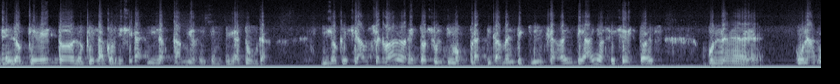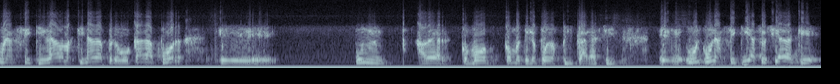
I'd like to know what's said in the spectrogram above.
en lo que es todo lo que es la cordillera y los cambios de temperatura. Y lo que se ha observado en estos últimos prácticamente 15 a 20 años es esto, es una, una, una sequedad más que nada provocada por eh, un a ver cómo cómo te lo puedo explicar así Eh, un- una sequía asociada a que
